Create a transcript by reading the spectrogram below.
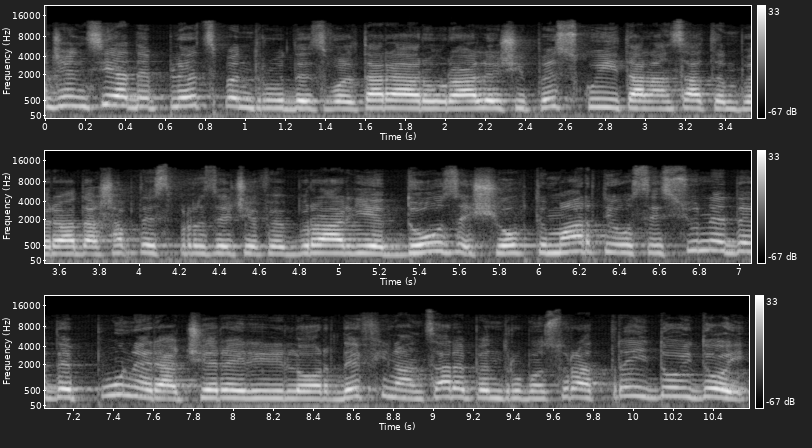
Agenția de plăți pentru dezvoltarea rurală și pescuit a lansat în perioada 17 februarie-28 martie o sesiune de depunere a cererilor de finanțare pentru măsura 322,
